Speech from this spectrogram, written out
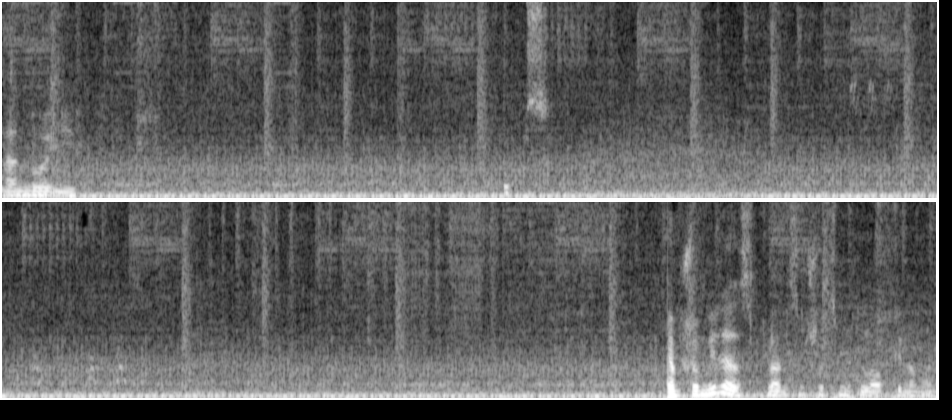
Nein, nur I. Ups. Ich habe schon wieder das Pflanzenschutzmittel aufgenommen.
